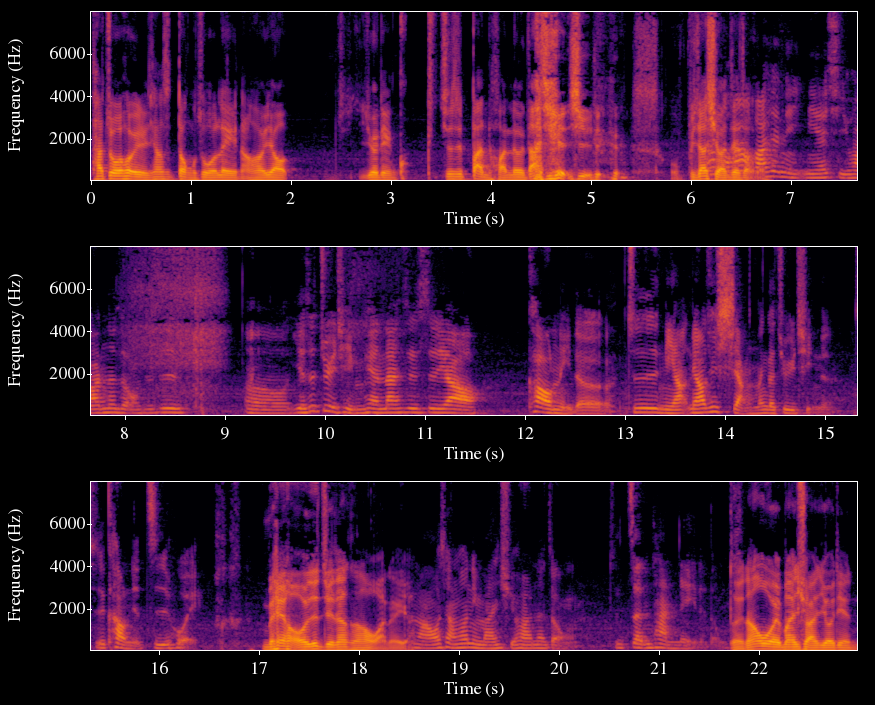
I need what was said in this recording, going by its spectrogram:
它最后会有点像是动作类，然后要有点就是半欢乐大结局。我比较喜欢这种。我发现你你也喜欢那种就是呃也是剧情片，但是是要靠你的，就是你要你要去想那个剧情的，就是靠你的智慧。没有，我就觉得很好玩而已、啊。嘛，我想说你蛮喜欢那种就是侦探类的东西。对，然后我也蛮喜欢有点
